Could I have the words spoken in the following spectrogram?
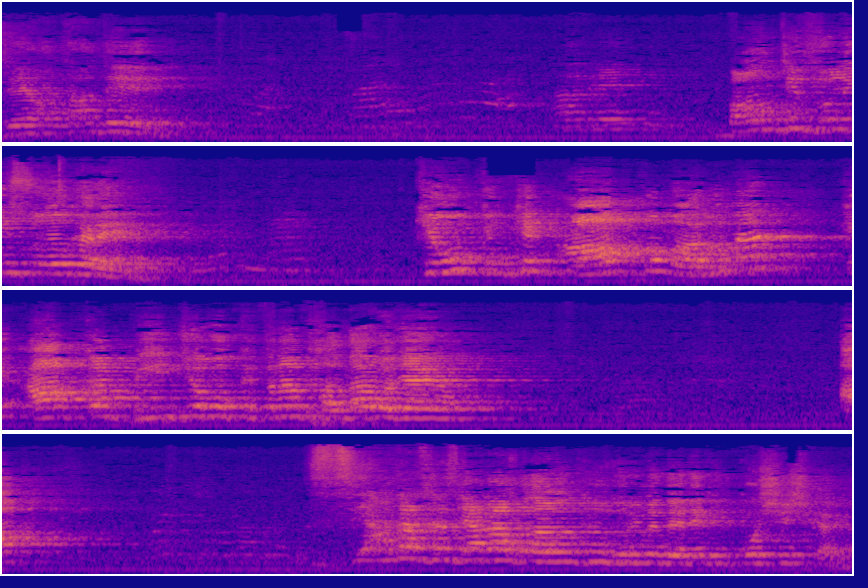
زیادہ دے باؤنٹی فلی سو کریں کیوں؟ کیونکہ آپ کو معلوم ہے کہ آپ کا بیج جو وہ کتنا پھلدار ہو جائے گا۔ آپ زیادہ سے زیادہ خداوند کی حضوری میں دینے کی کوشش کریں۔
